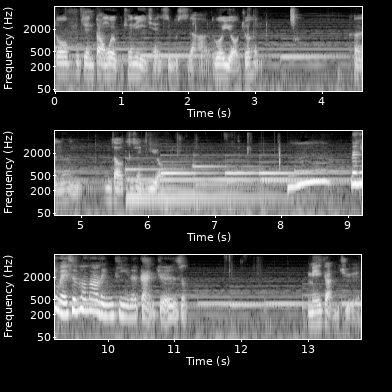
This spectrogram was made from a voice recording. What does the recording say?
都不间断，我也不确定以前是不是啊。如果有，就很可能很很早之前就有。嗯，那你每次碰到灵体的感觉是什么？没感觉，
